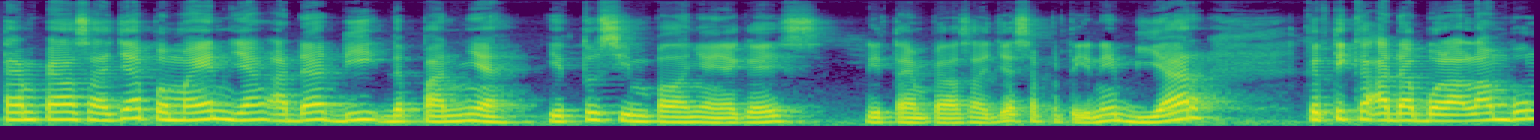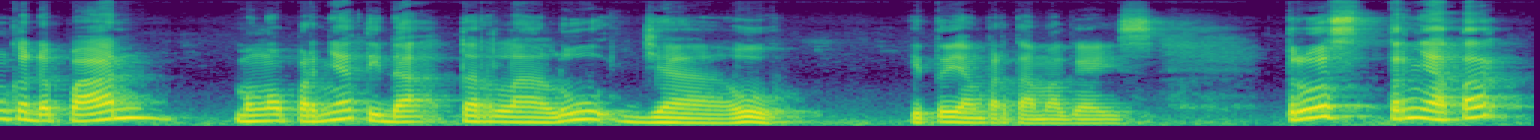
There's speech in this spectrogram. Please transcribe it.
tempel saja pemain yang ada di depannya itu simpelnya ya guys ditempel saja seperti ini biar ketika ada bola lambung ke depan mengopernya tidak terlalu jauh itu yang pertama guys terus ternyata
